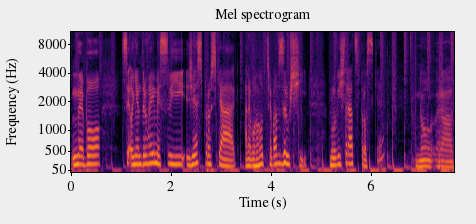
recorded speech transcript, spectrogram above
nebo si o něm druhý myslí, že je sprosták, anebo ho třeba vzruší. Mluvíš rád sprostě? No rád.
